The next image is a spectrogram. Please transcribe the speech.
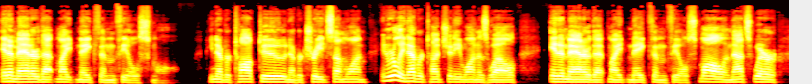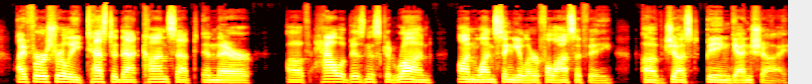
in a manner that might make them feel small. You never talk to, never treat someone, and really never touch anyone as well in a manner that might make them feel small. And that's where I first really tested that concept in there of how a business could run on one singular philosophy of just being Genshai.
